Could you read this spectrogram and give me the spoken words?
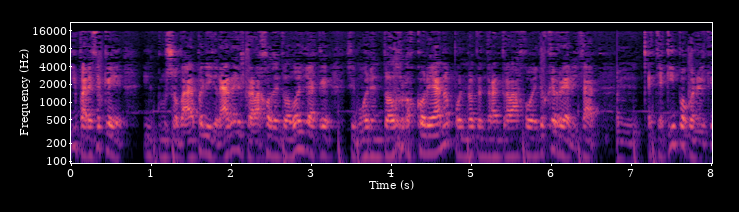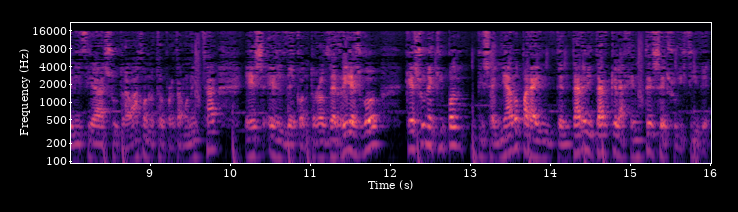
y parece que incluso va a peligrar el trabajo de todos, ya que si mueren todos los coreanos, pues no tendrán trabajo ellos que realizar. Este equipo con el que inicia su trabajo nuestro protagonista es el de control de riesgo, que es un equipo diseñado para intentar evitar que la gente se suicide.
